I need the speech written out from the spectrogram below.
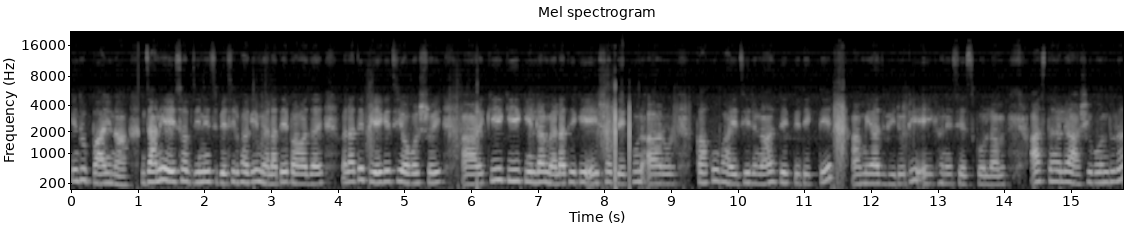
কিন্তু পাই না। জানি এইসব জিনিস বেশিরভাগই মেলাতেই পাওয়া যায়। মেলাতে পেয়ে গেছি অবশ্যই। আর কি কি কিনলাম মেলা থেকে এইসব দেখুন। আর ওর কাকু ভাইঝির নাচ দেখতে দেখতে আমি আজ ভিডিওটি এইখানে শেষ করলাম। আজ তাহলে আসি বন্ধুরা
